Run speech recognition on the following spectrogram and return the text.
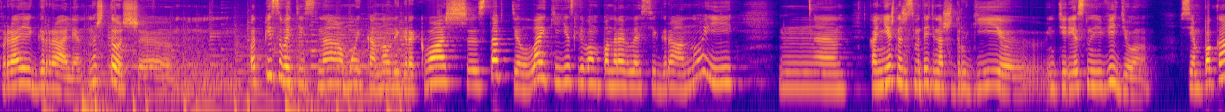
проиграли. Ну что ж, э, подписывайтесь на мой канал Игрок Ваш. Ставьте лайки, если вам понравилась игра. Ну и Э, конечно же, смотрите наши другие э, интересные видео. Всем пока!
